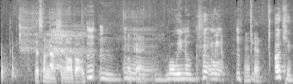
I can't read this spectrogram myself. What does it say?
Is there something I should know about? Okay. But we know. we know. Okay. Okay.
